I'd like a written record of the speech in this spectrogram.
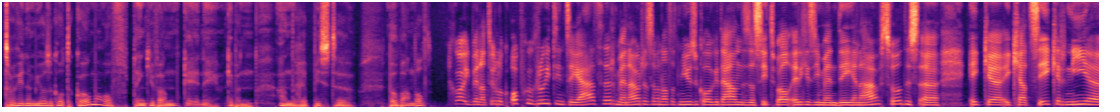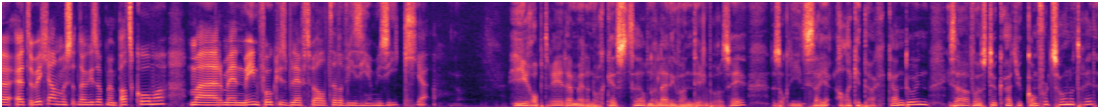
terug in een musical te komen? Of denk je van, oké, nee, ik heb een andere piste bewandeld? Goh, ik ben natuurlijk opgegroeid in theater. Mijn ouders hebben altijd musical gedaan, dus dat zit wel ergens in mijn DNA of zo. Dus uh, ik, uh, ik ga het zeker niet uh, uit de weg gaan, moest het nog eens op mijn pad komen. Maar mijn main focus blijft wel televisie en muziek, ja. Hier optreden met een orkest onder leiding van Dirk Brosé. Dat is ook niet iets dat je elke dag kan doen. Is dat voor een stuk uit je comfortzone treden?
